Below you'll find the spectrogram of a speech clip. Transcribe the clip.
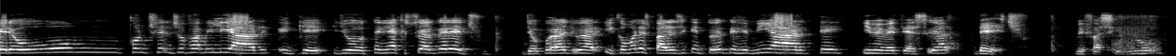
pero hubo un consenso familiar en que yo tenía que estudiar derecho, yo puedo ayudar. ¿Y cómo les parece que entonces dejé mi arte y me metí a estudiar derecho? Me fascinó,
